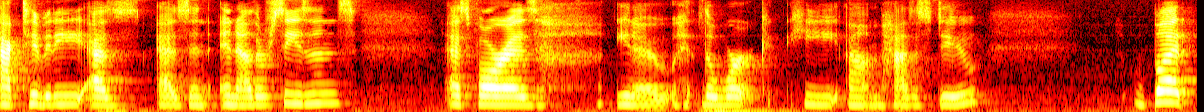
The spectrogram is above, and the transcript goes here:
activity as as in, in other seasons as far as you know the work he um, has us do. But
